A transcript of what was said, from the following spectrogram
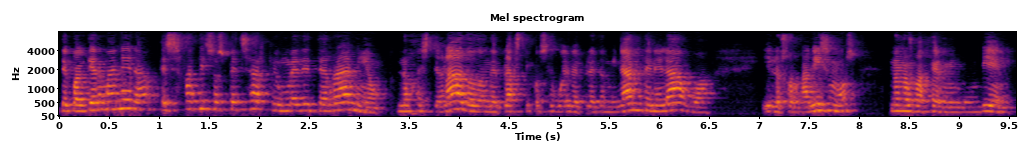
De cualquier manera, es fácil sospechar que un Mediterráneo no gestionado, donde el plástico se vuelve predominante en el agua y los organismos, no nos va a hacer ningún bien.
